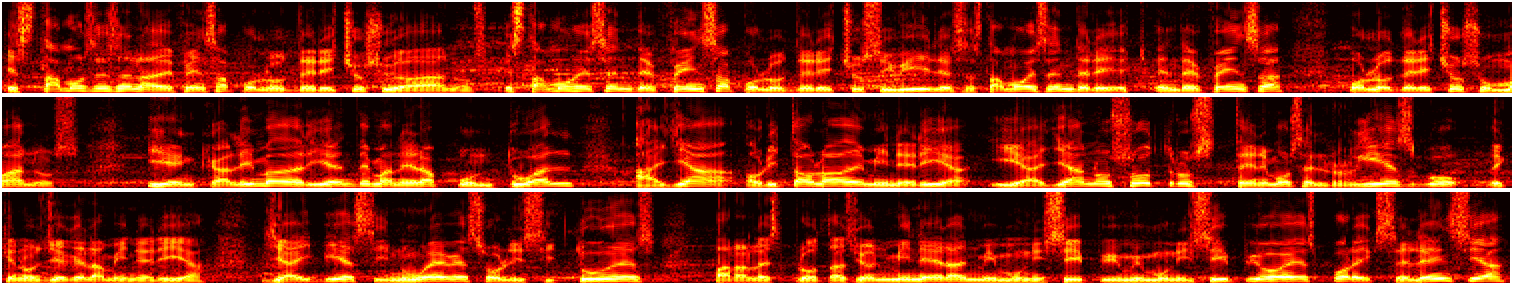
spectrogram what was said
estamos en la defensa por los derechos ciudadanos, estamos en defensa por los derechos civiles, estamos en, en defensa por los derechos humanos. Y en Calima Darién de manera puntual, allá, ahorita hablaba de minería y allá nosotros tenemos el riesgo de que nos llegue la minería, ya hay 19 solicitudes para la explotación minera en mi municipio y mi municipio es por excelencia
